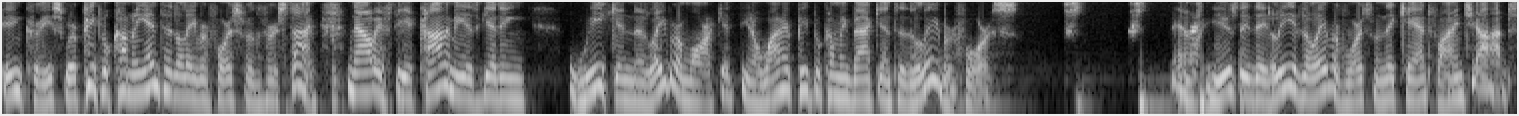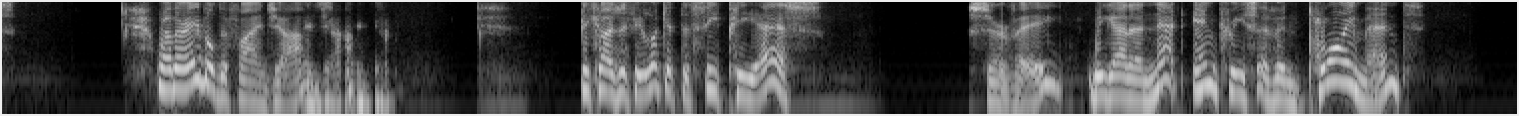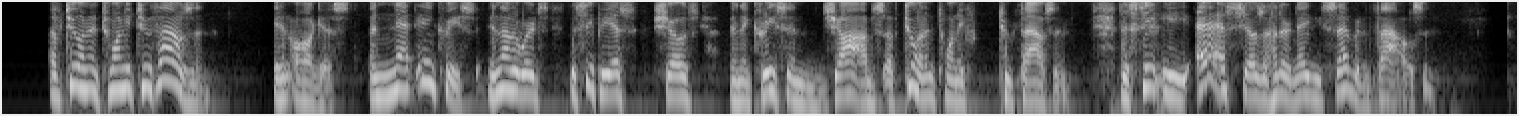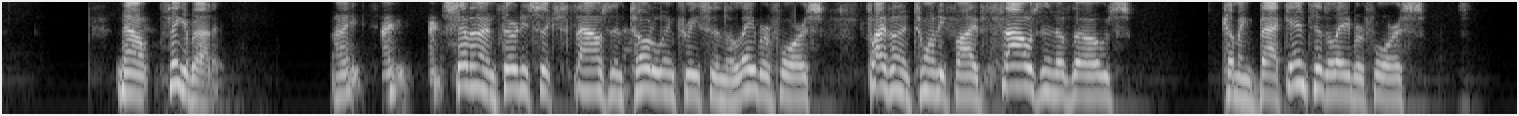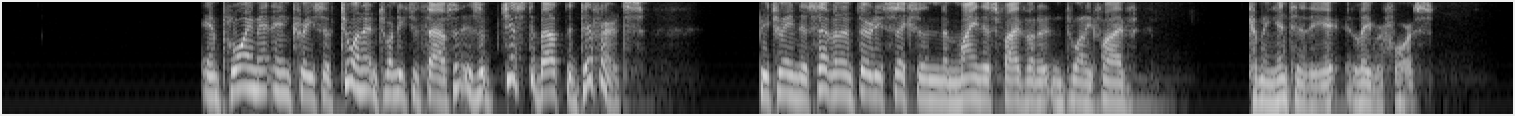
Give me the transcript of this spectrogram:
increase were people coming into the labor force for the first time. Now, if the economy is getting weak in the labor market, you know, why are people coming back into the labor force? You know, usually they leave the labor force when they can't find jobs. Well, they're able to find jobs because if you look at the CPS survey, we got a net increase of employment of 222,000 in August, a net increase. In other words, the CPS shows an increase in jobs of 222,000. The CES shows 187,000. Now, think about it, right? 736,000 total increase in the labor force, 525,000 of those coming back into the labor force, employment increase of 222,000 is just about the difference between the 736 and the minus 525 coming into the labor force.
